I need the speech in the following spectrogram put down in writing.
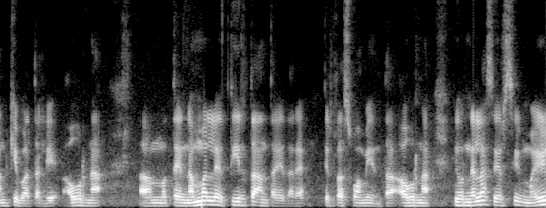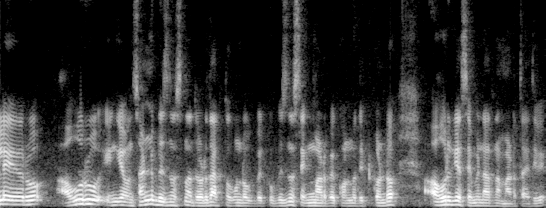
ಮನ್ ಕಿ ಬಾತಲ್ಲಿ ಅವ್ರನ್ನ. ಮತ್ತು ನಮ್ಮಲ್ಲೇ ತೀರ್ಥ ಅಂತ ಇದ್ದಾರೆ ತೀರ್ಥ ಸ್ವಾಮಿ ಅಂತ ಅವ್ರನ್ನ. ಇವ್ರನ್ನೆಲ್ಲ ಸೇರಿಸಿ ಮಹಿಳೆಯರು, ಅವರು ಹಿಂಗೆ ಒಂದು ಸಣ್ಣ ಬಿಸ್ನೆಸ್ನ ದೊಡ್ಡದಾಗಿ ತೊಗೊಂಡೋಗ್ಬೇಕು ಬಿಸ್ನೆಸ್ ಹೆಂಗೆ ಮಾಡಬೇಕು ಅನ್ನೋದು ಇಟ್ಕೊಂಡು ಅವ್ರಿಗೆ ಸೆಮಿನಾರ್ನ ಮಾಡ್ತಾ ಇದ್ದೀವಿ.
